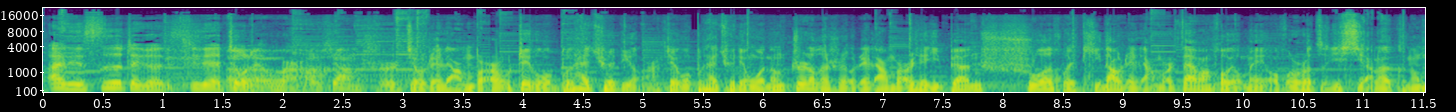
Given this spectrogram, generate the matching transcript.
爱丽丝这个系列就两本好啊，像是就这两本儿，这个我不太确定啊，这个我不太确定。我能知道的是有这两本儿，而且一边说会提到这两本儿，再往后有没有，或者说自己写了可能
